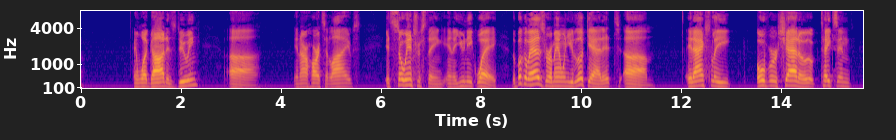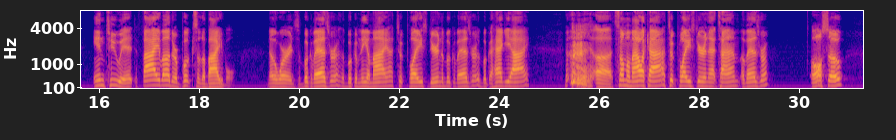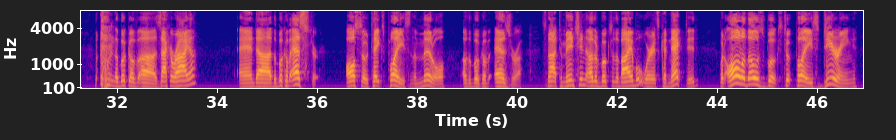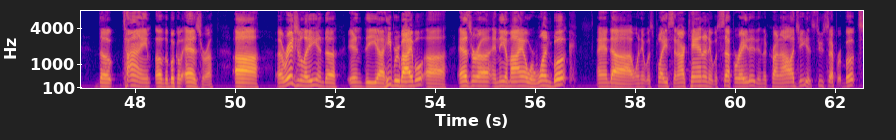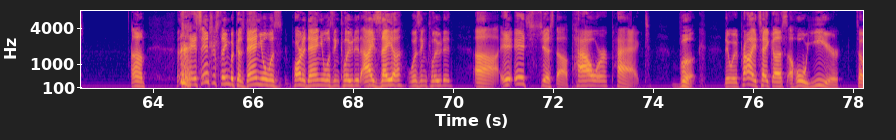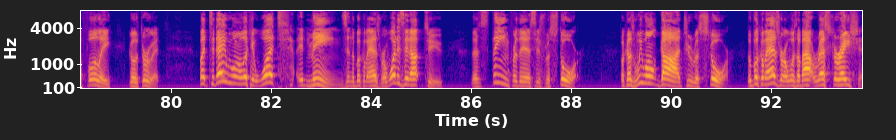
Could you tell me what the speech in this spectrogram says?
and what God is doing uh, in our hearts and lives. It's so interesting in a unique way. The book of Ezra, man, when you look at it, um, it actually overshadows, takes in into it five other books of the Bible. In other words, the book of Ezra, the book of Nehemiah took place during the book of Ezra, the book of Haggai, uh, some of Malachi took place during that time of Ezra. Also, the book of uh, Zechariah and uh, the book of Esther also takes place in the middle of the book of Ezra. It's not to mention other books of the Bible where it's connected, but all of those books took place during the time of the book of Ezra. Uh, originally, in the in the uh, Hebrew Bible, uh, Ezra and Nehemiah were one book, and uh, when it was placed in our canon, it was separated in the chronology as two separate books. Um, it's interesting because Daniel was part of Daniel was included, Isaiah was included. Uh, it, it's just a power packed book that would probably take us a whole year to fully go through it. But today we want to look at what it means in the book of Ezra. What is it up to? The theme for this is restore. Because we want God to restore. The book of Ezra was about restoration.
